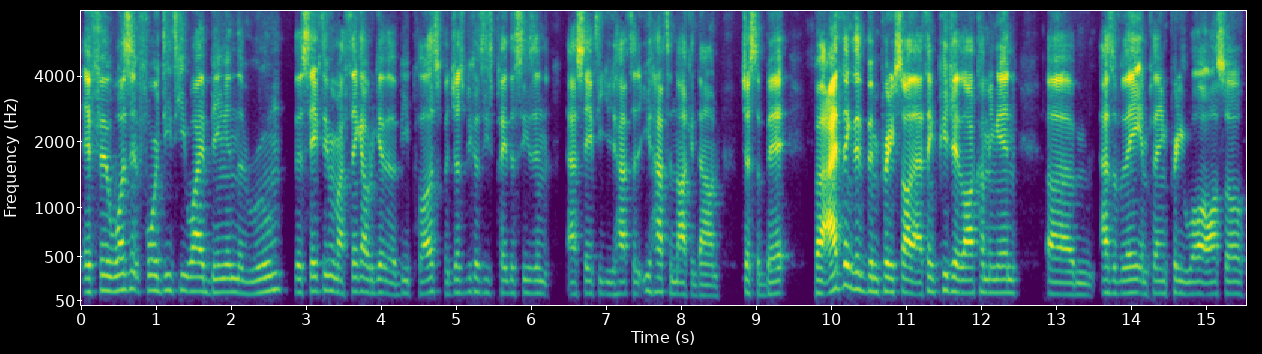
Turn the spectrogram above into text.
if it wasn't for DTY being in the room, the safety room, I think I would give it a B plus. But just because he's played the season as safety, you have to you have to knock it down just a bit. But I think they've been pretty solid. I think PJ Locke coming in um, as of late and playing pretty well also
